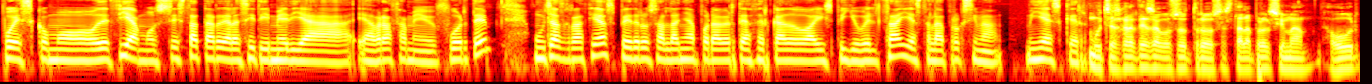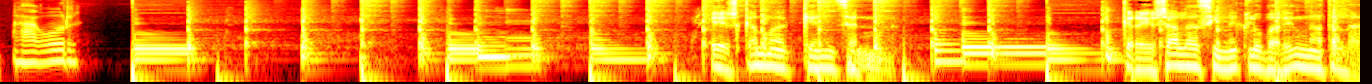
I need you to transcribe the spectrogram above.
Pues como decíamos, esta tarde a las siete y media, abrázame fuerte. Muchas gracias, Pedro Saldaña, por haberte acercado a Ispillo Belza y hasta la próxima. Mía Esker. Muchas gracias a vosotros. Hasta la próxima. Agur. Agur. Eskama kentzen. Kresala zineklubaren atala.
